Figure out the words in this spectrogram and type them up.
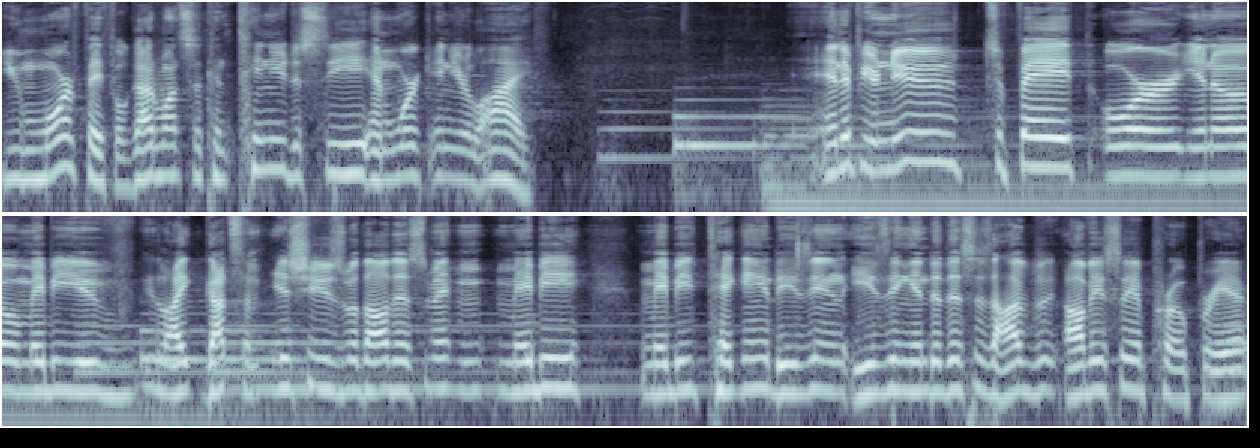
you more faithful. God wants to continue to see and work in your life. And if you're new to faith or, you know, maybe you've like got some issues with all this, maybe maybe taking it easy and easing into this is obviously appropriate.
